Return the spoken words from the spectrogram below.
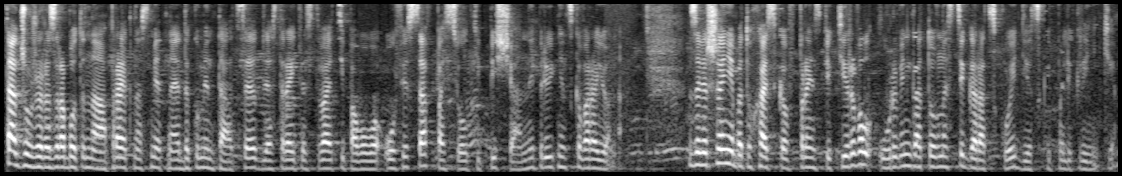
Также уже разработана проектно-сметная документация для строительства типового офиса в поселке Песчаный Приютнинского района. В завершение Батухасиков проинспектировал уровень готовности городской детской поликлиники.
